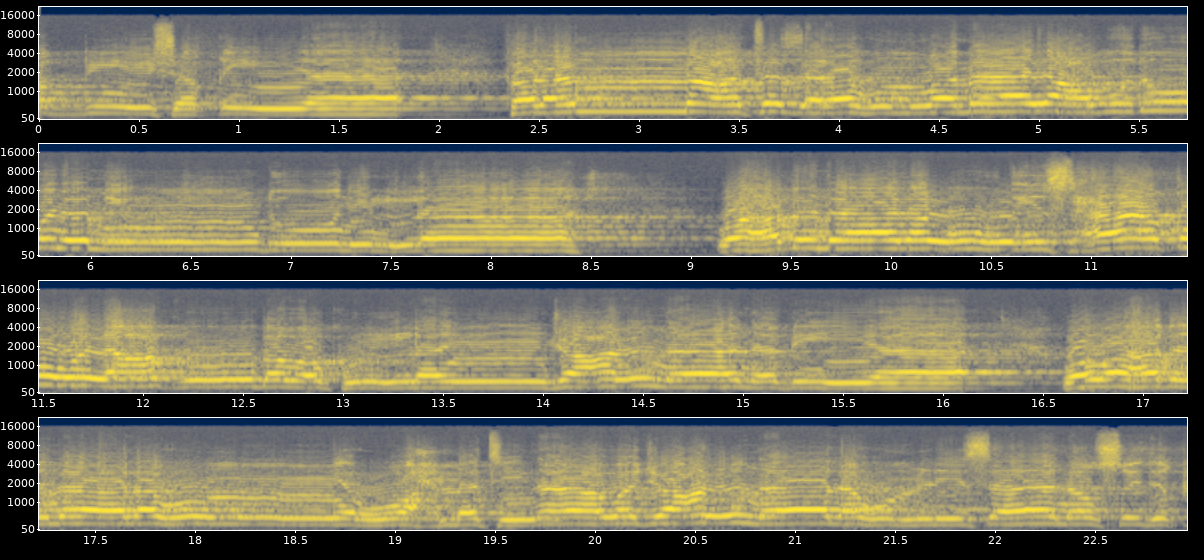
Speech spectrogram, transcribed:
ربي شقيا. فلما اعتزلهم وما يعبدون من دون الله وهبنا له إسحاق ويعقوب وكلا جعلنا نبيا ووهبنا لهم من رحمتنا وجعلنا لهم لسان صدق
